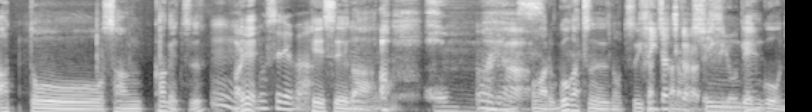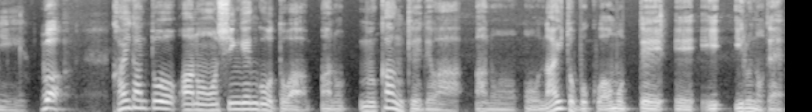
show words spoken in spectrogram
あと3ヶ月うん。でもうすれば。平成があ、ほんまや。終わる5月の1日か1日から新元号にわ、怪談とあの新元号とはあの無関係ではあのないと僕は思ってえいいるので、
